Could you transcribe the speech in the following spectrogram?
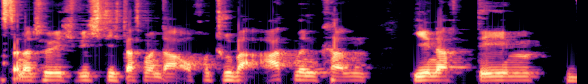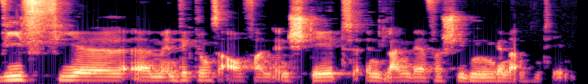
ist dann natürlich wichtig, dass man da auch drüber atmen kann, je nachdem, wie viel ähm, Entwicklungsaufwand entsteht entlang der verschiedenen genannten Themen.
